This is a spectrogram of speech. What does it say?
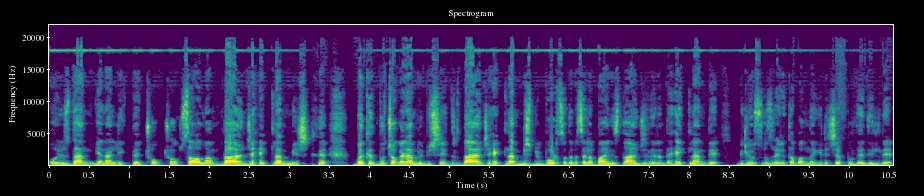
O yüzden genellikle çok çok sağlam, daha önce hacklenmiş. Bakın bu çok önemli bir şeydir. Daha önce hacklenmiş bir borsada mesela Binance daha öncelerinde hacklendi. Biliyorsunuz veri tabanına giriş yapıldı edildi.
